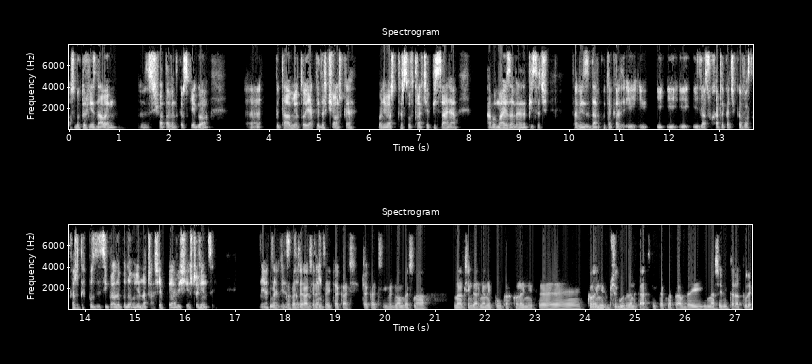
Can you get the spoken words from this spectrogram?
osoby, których nie znałem z świata wędkarskiego, pytały mnie o to, jak wydać książkę, ponieważ też są w trakcie pisania, albo mają zamiar napisać. Tak więc, Darku, taka i, i, i, i, i dla słuchaczy taka ciekawostka, że tych pozycji prawdopodobnie na czasie pojawi się jeszcze więcej. Nie? Tak Nic, więc tylko zacierać to, ręce i czekać, czekać i wyglądać na, na księgarnianych półkach kolejnych, e, kolejnych przygód wędkarskich tak naprawdę i naszej literatury.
